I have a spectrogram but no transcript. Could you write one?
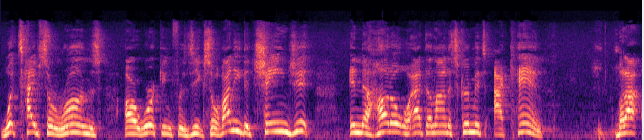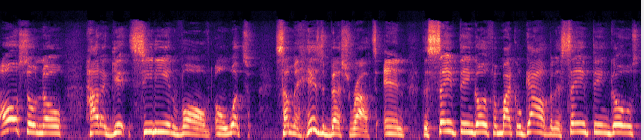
what types of runs are working for Zeke. So if I need to change it in the huddle or at the line of scrimmage, I can. But I also know how to get CD involved on what's some of his best routes. And the same thing goes for Michael Gallup, and the same thing goes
